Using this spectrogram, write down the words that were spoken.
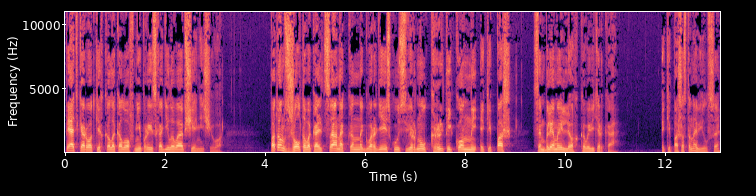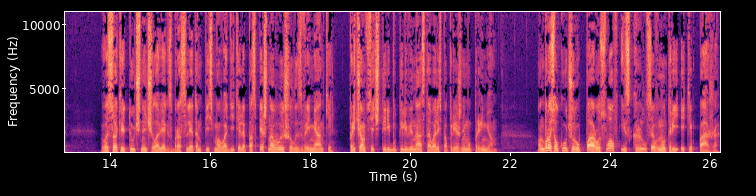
Пять коротких колоколов не происходило вообще ничего — Потом с желтого кольца на конногвардейскую свернул крытый конный экипаж с эмблемой легкого ветерка. Экипаж остановился. Высокий тучный человек с браслетом письмоводителя поспешно вышел из времянки, причем все четыре бутыли вина оставались по-прежнему при нем. Он бросил кучеру пару слов и скрылся внутри экипажа.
